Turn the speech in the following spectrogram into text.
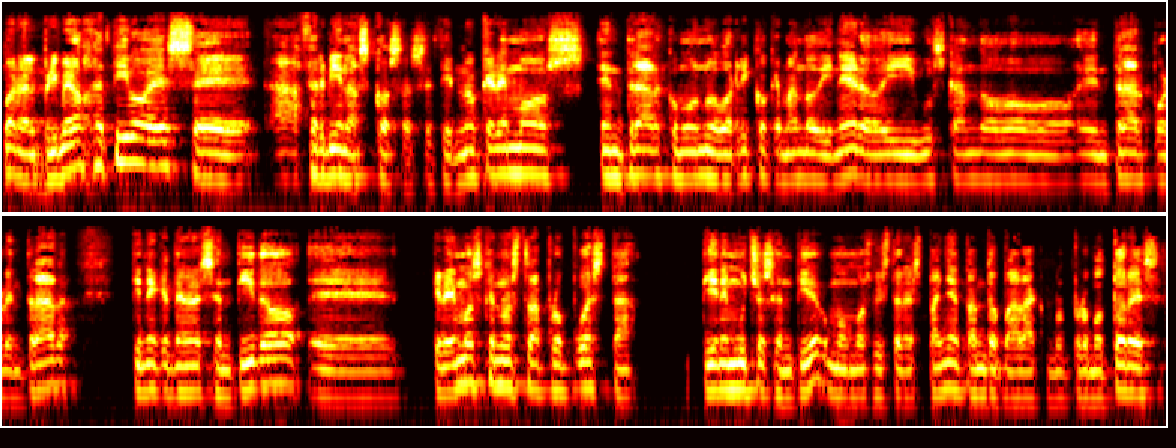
Bueno, el primer objetivo es eh, hacer bien las cosas. Es decir, no queremos entrar como un nuevo rico quemando dinero y buscando entrar por entrar. Tiene que tener sentido. Eh, creemos que nuestra propuesta tiene mucho sentido, como hemos visto en España, tanto para promotores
